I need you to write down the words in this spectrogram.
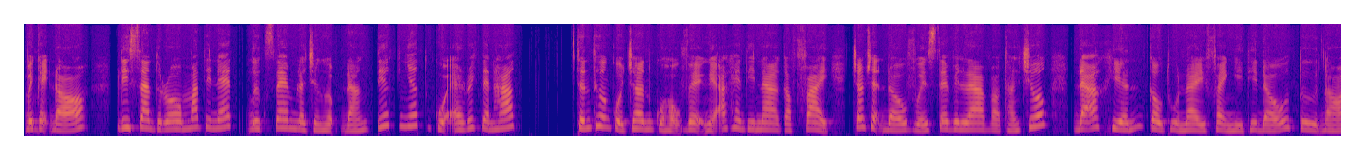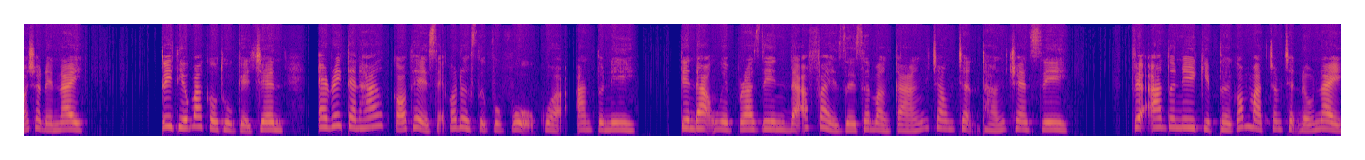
Bên cạnh đó, Lisandro Martinez được xem là trường hợp đáng tiếc nhất của Eric Ten Hag. Chấn thương của chân của hậu vệ người Argentina gặp phải trong trận đấu với Sevilla vào tháng trước đã khiến cầu thủ này phải nghỉ thi đấu từ đó cho đến nay. Tuy thiếu ba cầu thủ kể trên, Eric Ten Hag có thể sẽ có được sự phục vụ của Anthony. Tiền đạo người Brazil đã phải rời sân bằng cáng trong trận thắng Chelsea. Việc Anthony kịp thời góp mặt trong trận đấu này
